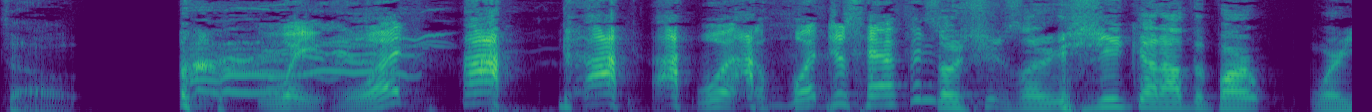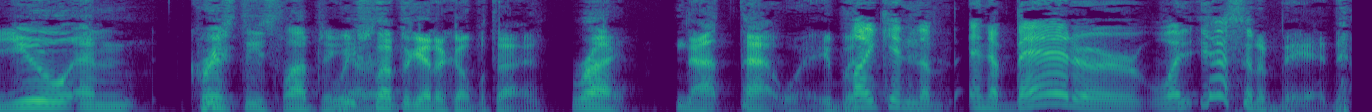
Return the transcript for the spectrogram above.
So Wait, what? what? What just happened? so she, so she cut out the part where you and Kristi slept together. we slept together a couple times. Right. Not that way, but like in the in a bed or what? yes, in a bed.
